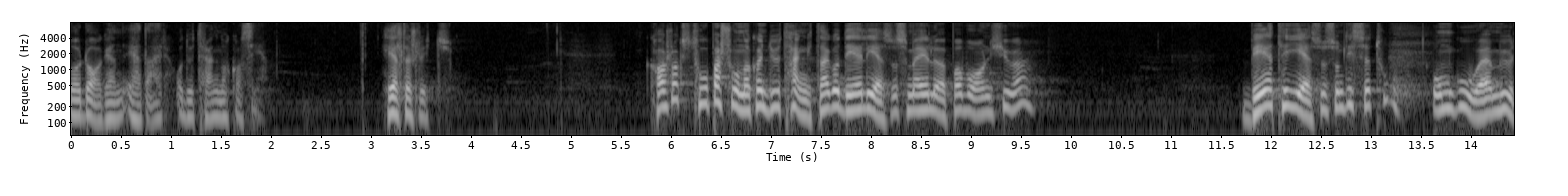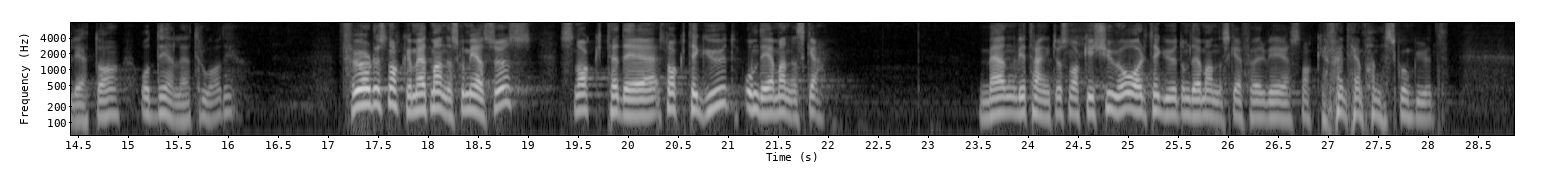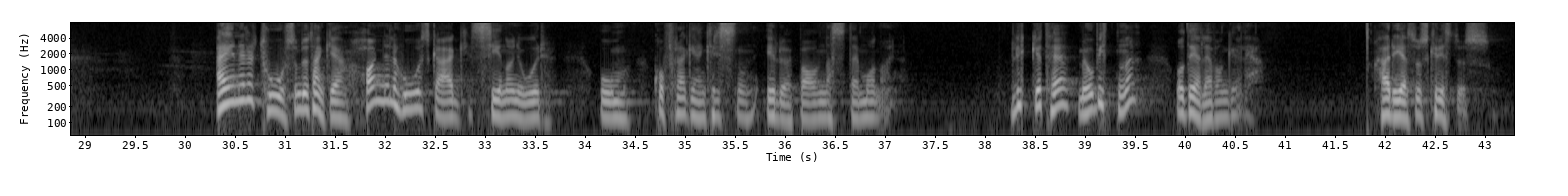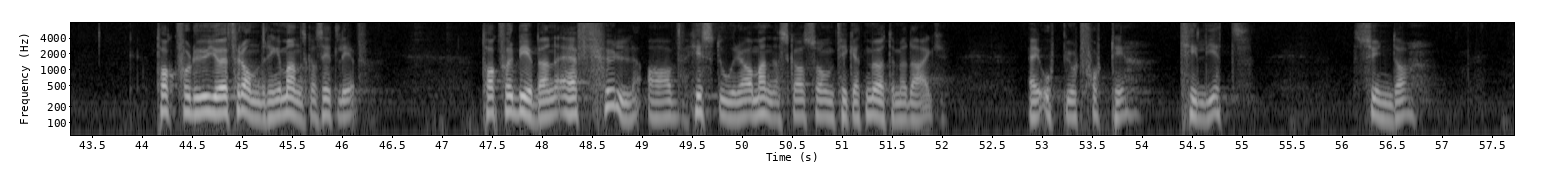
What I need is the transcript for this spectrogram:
når dagen er der, og du trenger noe å si. Helt til slutt. Hva slags to personer kan du tenke deg å dele Jesus med i løpet av våren 20? Be til Jesus om disse to, om gode muligheter å dele troa di. Før du snakker med et menneske om Jesus, snakk til, det, snakk til Gud om det mennesket. Men vi trenger ikke å snakke i 20 år til Gud om det mennesket før vi snakker med det mennesket om Gud. En eller to som du tenker han eller hun skal jeg si noen ord om hvorfor jeg er en kristen i løpet av neste måned. Lykke til med å vitne og dele evangeliet. Herre Jesus Kristus, takk for du gjør forandring i mennesker sitt liv. Takk for Bibelen er full av historier av mennesker som fikk et møte med deg. Ei oppgjort fortid, tilgitt, synder,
